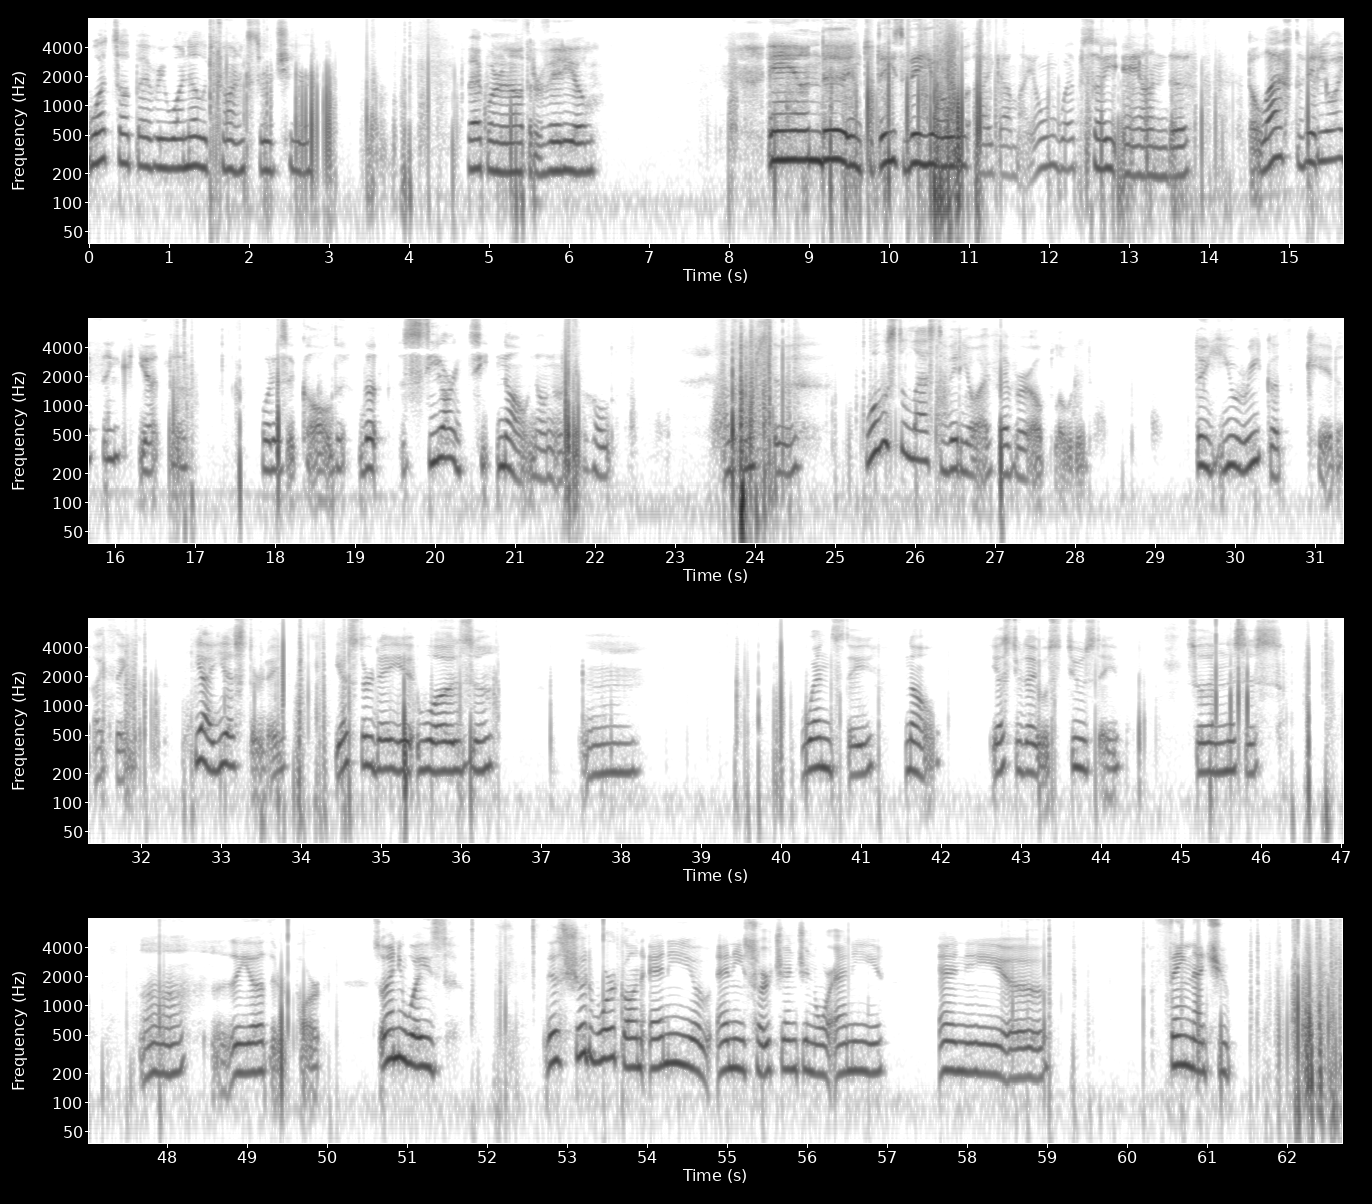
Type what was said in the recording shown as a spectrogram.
What's up, everyone? Electronic Search here. Back with another video. And uh, in today's video, I got my own website, and uh, the last video, I think, yeah, the what is it called? The CRT? No, no, no, no. Hold. On. I'm, I'm uh, what was the last video I've ever uploaded? The Eureka Kid, I think. Yeah, yesterday. Yesterday it was um, Wednesday. No, yesterday was Tuesday. So then this is uh, the other part. So, anyways, this should work on any uh, any search engine or any any uh, thing that you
